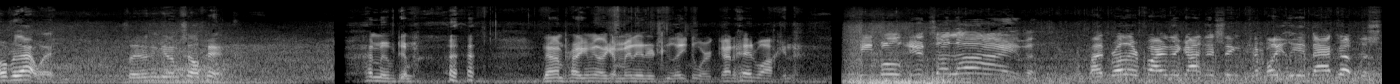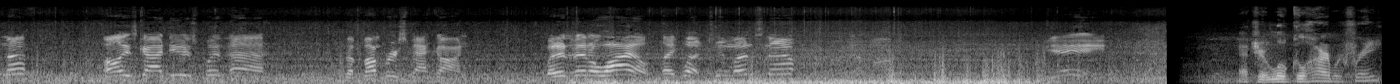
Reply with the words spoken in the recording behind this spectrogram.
over that way so he doesn't get himself hit. I moved him. now I'm probably gonna be like a minute or two late to work. Got ahead walking. People, it's alive! My brother finally got this thing completely back up to snuff. All he's gotta do is put uh, the bumpers back on. But it's been a while. Like what, two months now? At your local Harbor Freight.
